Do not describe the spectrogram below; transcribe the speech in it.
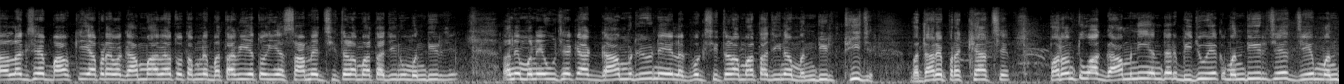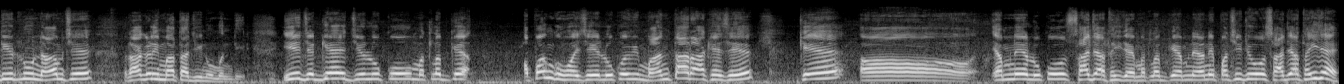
અલગ છે. બાકી આપણે હવે ગામમાં આવ્યા તો તમને બતાવીએ તો અહીંયા સામે જ શીતળા માતાજીનું મંદિર છે. અને મને એવું છે કે આ ગામ રહ્યું ને એ લગભગ શીતળા માતાજીના મંદિરથી જ વધારે પ્રખ્યાત છે. પરંતુ આ ગામની અંદર બીજું એક મંદિર છે, જે મંદિરનું નામ છે રાગળી માતાજીનું મંદિર. એ જગ્યાએ જે લોકો મતલબ કે અપંગ હોય છે, એ લોકો એવી માનતા રાખે છે કે એમને લોકો સાજા થઈ જાય. મતલબ કે એમને, અને પછી જો સાજા થઈ જાય,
